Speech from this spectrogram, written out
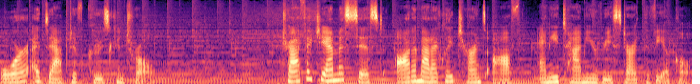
or Adaptive Cruise Control. Traffic Jam Assist automatically turns off anytime you restart the vehicle.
